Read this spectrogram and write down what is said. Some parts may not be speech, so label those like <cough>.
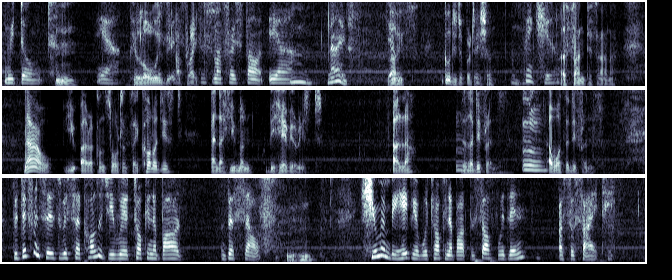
we don't. Hmm. Yeah. He'll always be It's- upright. This is my first thought. Yeah. Hmm. Nice. Nice. Good interpretation. Mm-hmm. Thank you. Asante sana. Now, you are a consultant psychologist and a human behaviorist. Allah, mm. there's a difference. Mm. Uh, what's the difference? The difference is with psychology, we're talking about the self. Mm-hmm. Human behavior, we're talking about the self within a society,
